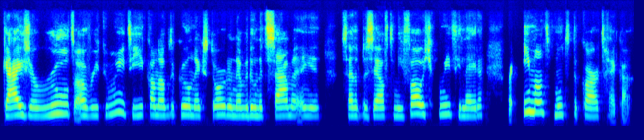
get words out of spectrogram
keizer ruled over je community. Je kan ook de girl next door doen en we doen het samen. En je staat op dezelfde niveau als je communityleden. Maar iemand moet de kar trekken.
